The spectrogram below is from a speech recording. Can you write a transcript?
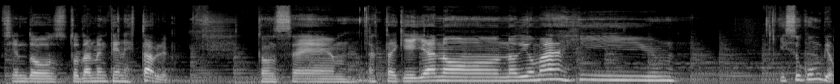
siendo totalmente inestable. Entonces, hasta que ya no, dio más y, y sucumbió.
